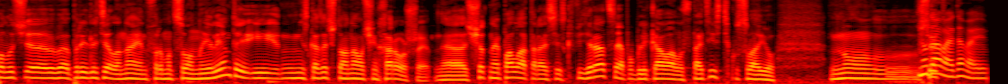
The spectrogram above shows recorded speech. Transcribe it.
э, получ- э, прилетела на информационные ленты, и не сказать, что она очень хорошая. Э, Счетная палата Российской Федерации опубликовала статистику свою. Ну, Ну всё это- давай, давай,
